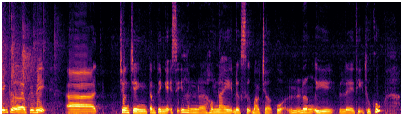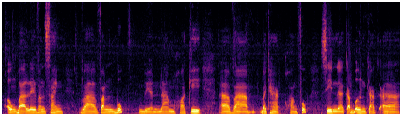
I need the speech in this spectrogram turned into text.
Kính thưa quý vị, à, chương trình Tâm tình nghệ sĩ hơn hôm nay được sự bảo trợ của Lương Y Lê Thị Thu Cúc, ông bà Lê Văn Xanh và Văn Búc miền Nam Hoa Kỳ à, và Bạch Hạc Hoàng Phúc. Xin à, cảm ơn các à,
